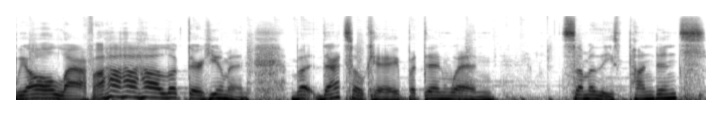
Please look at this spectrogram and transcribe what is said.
We all laugh. Ah ha ha ha, look, they're human. But that's okay. But then when some of these pundits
